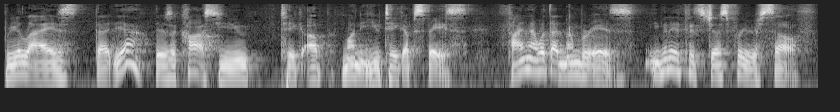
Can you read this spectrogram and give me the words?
Realize that, yeah, there's a cost. You take up money, you take up space. Find out what that number is, even if it's just for yourself.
